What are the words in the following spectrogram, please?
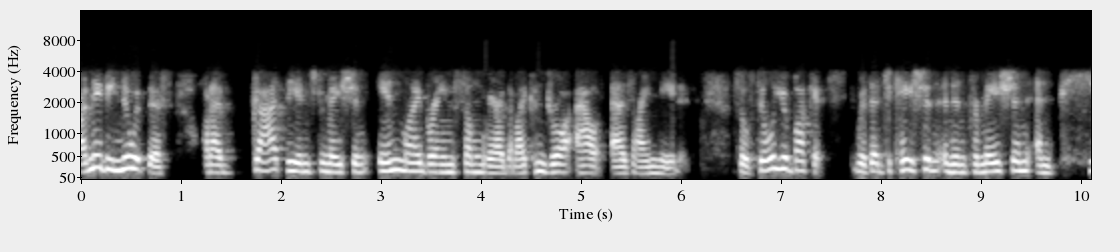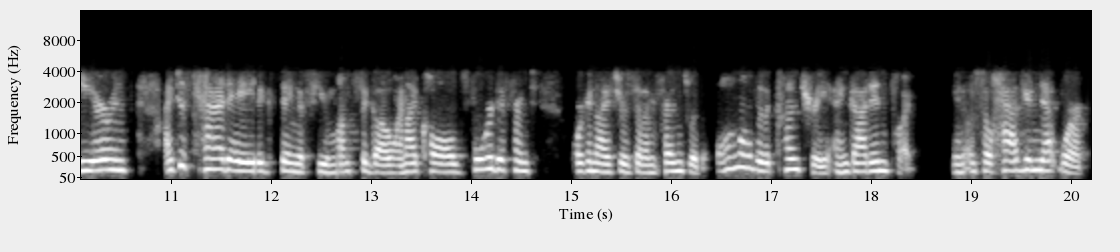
I may be new at this, but I've got the information in my brain somewhere that I can draw out as I need it. So fill your buckets with education and information and peer. And I just had a big thing a few months ago and I called four different organizers that I'm friends with all over the country and got input. You know, so have your network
